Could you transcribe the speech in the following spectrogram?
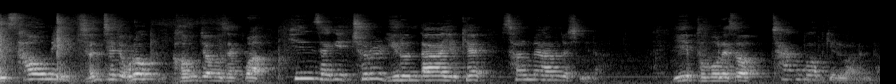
이 사오미 전체적으로 검정색과 흰색이 줄을 이룬다 이렇게 설명하는 것입니다. 이 부분에서 착오가 없기를 바랍니다.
